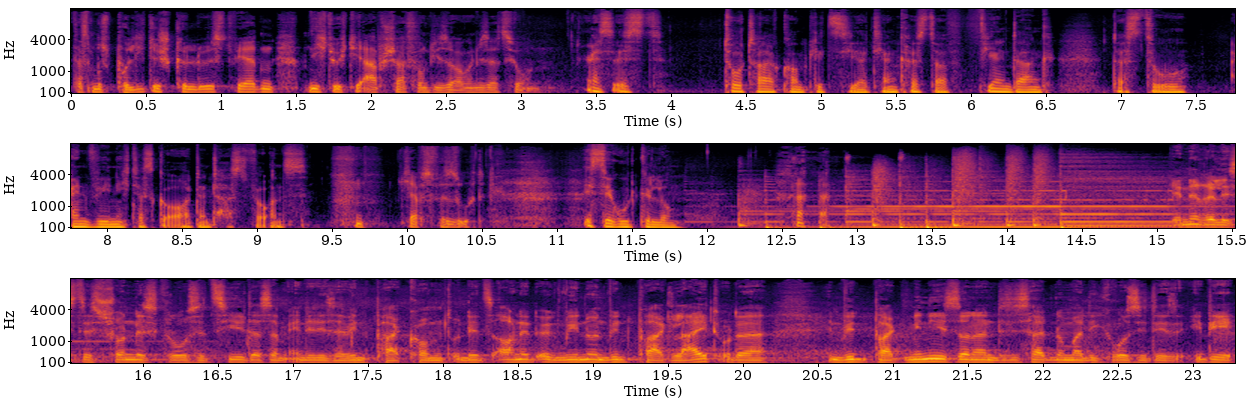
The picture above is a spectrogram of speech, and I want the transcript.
Das muss politisch gelöst werden, nicht durch die Abschaffung dieser Organisation. Es ist total kompliziert. Jan Christoph, vielen Dank, dass du ein wenig das geordnet hast für uns. Ich habe es versucht. Ist dir gut gelungen. Generell ist es schon das große Ziel, dass am Ende dieser Windpark kommt und jetzt auch nicht irgendwie nur ein Windpark Light oder ein Windpark Mini, sondern das ist halt nun mal die große Idee.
